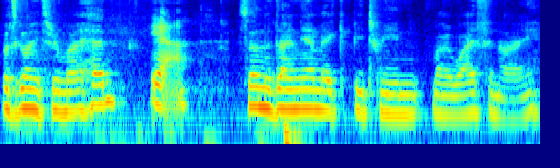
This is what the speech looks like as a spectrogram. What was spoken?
What's going through my head? Yeah. So in the dynamic between my wife and I,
